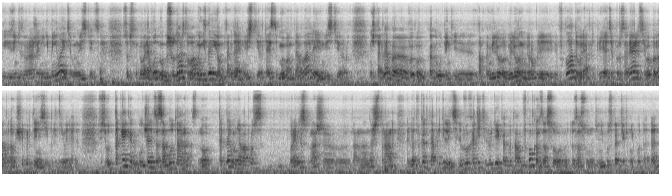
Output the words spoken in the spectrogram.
извините за выражение, не понимаете в инвестициях. Собственно говоря, вот мы государство вам и не даем тогда инвестировать. А если бы мы вам давали инвестировать, значит, тогда бы вы бы, как глупенькие, там по миллион, миллионами рублей вкладывали, а предприятия бы разорялись, и вы бы нам потом еще претензии предъявляли. То есть вот такая, как бы, получается, забота о нас. Но тогда у меня вопрос правительство наше, там, нашей страны, ребят, вы как-то определитесь, либо вы хотите людей как бы там в кокон засунуть, и не пускать их никуда, да,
